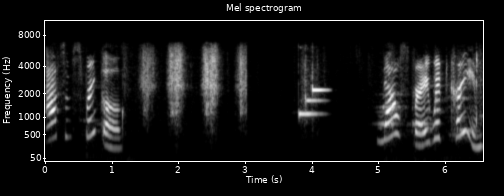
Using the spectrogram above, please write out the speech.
Add some sprinkles. Now spray whipped cream.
